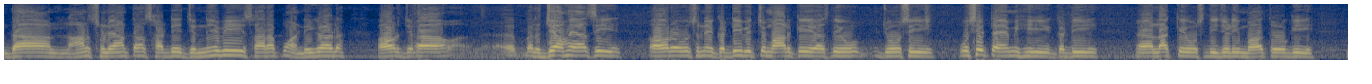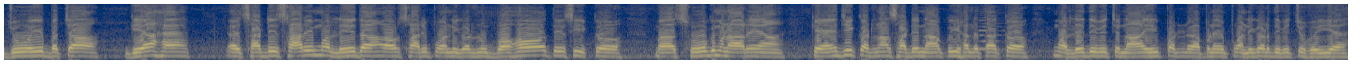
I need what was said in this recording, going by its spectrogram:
ਦਾ ਲਾਣ ਸੁਣਿਆ, ਤਾਂ ਸਾਡੇ ਜਿੰਨੇ ਵੀ ਸਾਰਾ ਭਵਾਨੀਗੜ੍ਹ ਔਰ ਰੱਜਿਆ ਹੋਇਆ ਸੀ ਔਰ ਉਸਨੇ ਗੱਡੀ ਵਿੱਚ ਮਾਰ ਕੇ ਉਸਦੇ ਉਹ ਜੋ ਸੀ, ਉਸੇ ਟਾਈਮ ਹੀ ਗੱਡੀ ਲੱਗ ਕੇ ਉਸ ਦੀ ਜਿਹੜੀ ਮੌਤ ਹੋ ਗਈ। ਜੋ ਇਹ ਬੱਚਾ ਗਿਆ ਹੈ ਸਾਡੇ ਸਾਰੇ ਮੁਹੱਲੇ ਦਾ ਔਰ ਸਾਰੇ ਭਵਾਨੀਗੜ੍ਹ ਨੂੰ ਬਹੁਤ ਅਸੀਂ ਇੱਕ ਸੋਗ ਮਨਾ ਰਹੇ ਹਾਂ ਕਿ ਇਹ ਜੀ ਘਟਨਾ ਸਾਡੇ ਨਾ ਕੋਈ ਹਾਲੇ ਤੱਕ ਮੁਹੱਲੇ ਦੇ ਵਿੱਚ ਨਾ ਹੀ ਪ- ਆਪਣੇ ਭਵਾਨੀਗੜ੍ਹ ਦੇ ਵਿੱਚ ਹੋਈ ਹੈ।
